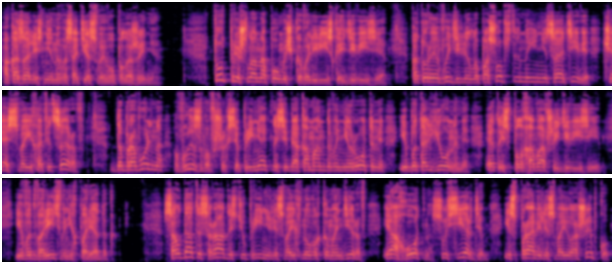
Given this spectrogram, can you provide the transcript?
оказались не на высоте своего положения. Тут пришла на помощь кавалерийская дивизия, которая выделила по собственной инициативе часть своих офицеров, добровольно вызвавшихся принять на себя командование ротами и батальонами этой сполоховавшей дивизии и водворить в них порядок. Солдаты с радостью приняли своих новых командиров и охотно, с усердием исправили свою ошибку,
